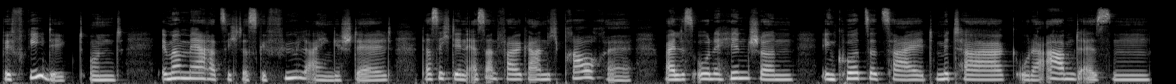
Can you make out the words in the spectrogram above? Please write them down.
befriedigt und immer mehr hat sich das Gefühl eingestellt, dass ich den Essanfall gar nicht brauche, weil es ohnehin schon in kurzer Zeit Mittag oder Abendessen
